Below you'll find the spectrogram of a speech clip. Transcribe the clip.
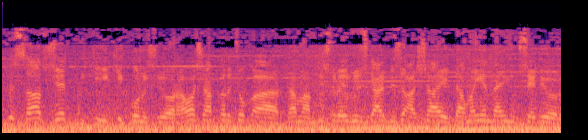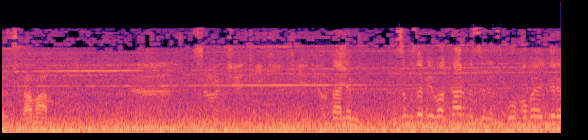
Kalkış saat jet 2-2 konuşuyor. Hava şartları çok ağır. Tamam bir süre rüzgar bizi aşağı itti ama yeniden yükseliyoruz. Tamam. Sarcet 227 Efendim hızımıza bir bakar mısınız? Bu havaya göre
